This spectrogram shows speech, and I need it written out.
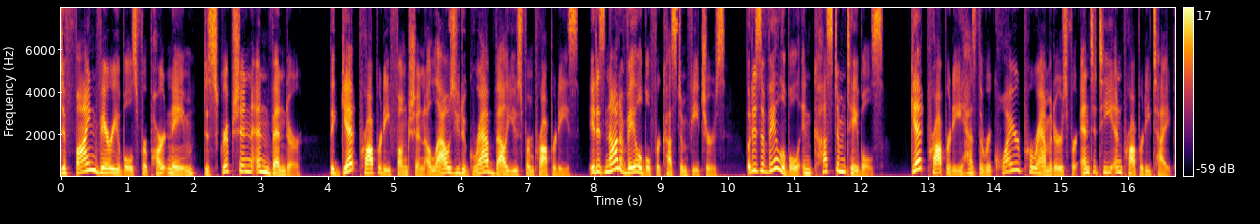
Define variables for part name, description, and vendor. The get property function allows you to grab values from properties. It is not available for custom features but is available in custom tables. Get property has the required parameters for entity and property type.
